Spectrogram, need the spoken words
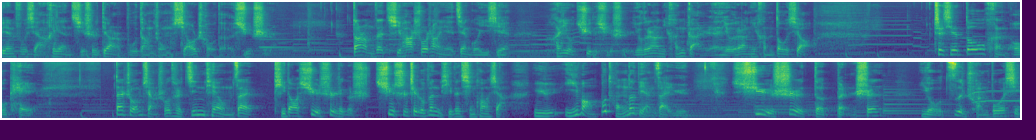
蝙蝠侠：黑暗骑士》第二部当中小丑的叙事。当然，我们在奇葩说上也见过一些。很有趣的叙事，有的让你很感人，有的让你很逗笑，这些都很 OK。但是我们想说的是，今天我们在提到叙事这个叙事这个问题的情况下，与以往不同的点在于，叙事的本身有自传播性，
